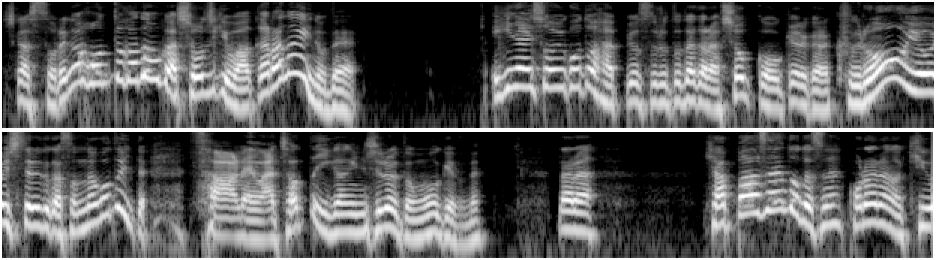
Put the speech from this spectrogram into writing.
しかし、それが本当かどうかは正直わからないので、いきなりそういうことを発表すると、だからショックを受けるから、クローンを用意してるとか、そんなこと言って、それはちょっといい加減にしろよと思うけどね。だから、100%ですね、これらの極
